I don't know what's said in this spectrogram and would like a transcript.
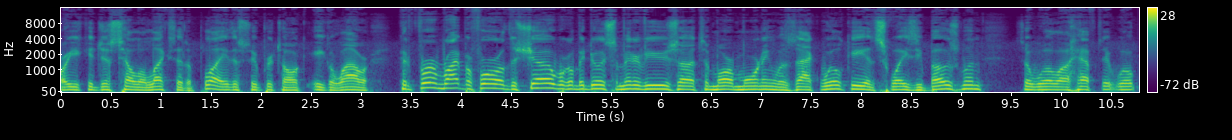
or you could just tell Alexa to play the Super Talk Eagle Hour. Confirmed right before the show, we're going to be doing some interviews uh, tomorrow morning with Zach Wilcke and Swayze Bozeman. So we'll uh, have to we'll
